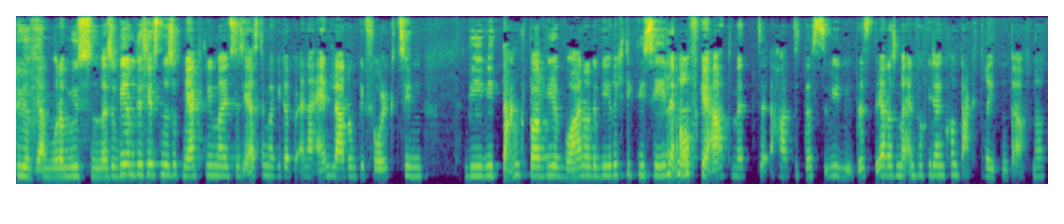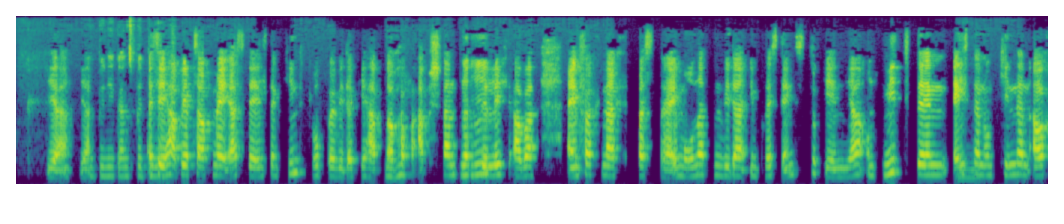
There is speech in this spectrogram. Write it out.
dürfen oder müssen. Also wir haben das jetzt nur so gemerkt, wie wir jetzt das erste Mal wieder einer Einladung gefolgt sind, wie, wie dankbar wir waren oder wie richtig die Seele mhm. aufgeatmet hat, dass, wie, dass, ja, dass man einfach wieder in Kontakt treten darf. Ne? Ja, ja. Da bin ich ganz bei dir. Also ich habe jetzt auch meine erste Eltern-Kind-Gruppe wieder gehabt, mhm. auch auf Abstand mhm. natürlich, mhm. aber einfach nach fast drei Monaten wieder in Präsenz zu gehen, ja, und mit den Eltern mhm. und Kindern auch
